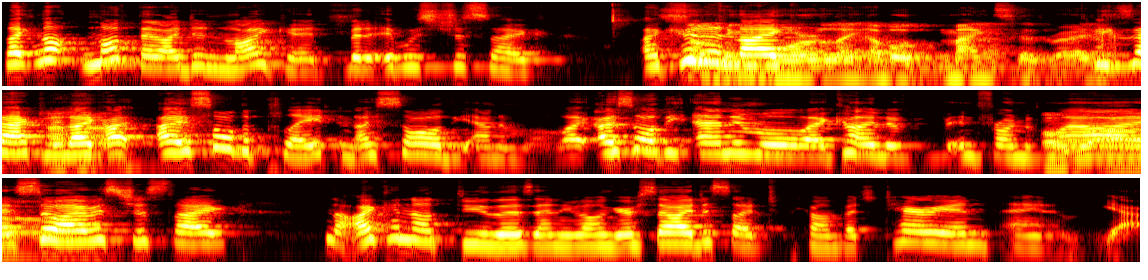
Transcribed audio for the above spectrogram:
like not not that I didn't like it, but it was just like I couldn't Something like more like about mindset, right? Exactly. Like Uh-huh. I, I saw the plate and I saw the animal. Like I saw the animal like kind of in front of Oh, my eyes. So I was just like, no, I cannot do this any longer. So I decided to become vegetarian and yeah.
